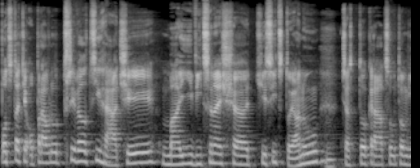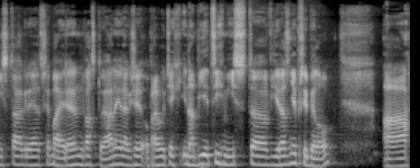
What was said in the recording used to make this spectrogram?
podstatě opravdu tři velcí hráči mají více než eh, tisíc stojanů. Hmm. Častokrát jsou to místa, kde je třeba jeden, dva stojany, takže opravdu těch i nabíjecích míst eh, výrazně přibylo. A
